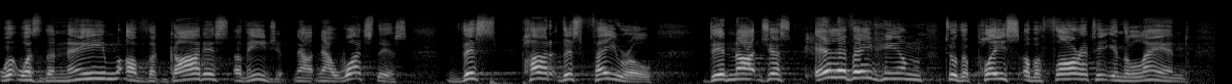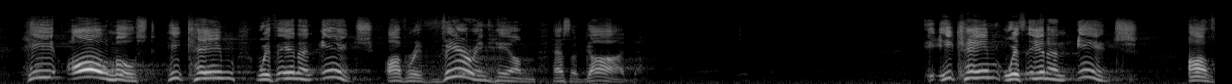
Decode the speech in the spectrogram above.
was the name of the goddess of Egypt. Now, now watch this. This, pot, this Pharaoh did not just elevate him to the place of authority in the land, he almost he came within an inch of revering him as a god he came within an inch of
